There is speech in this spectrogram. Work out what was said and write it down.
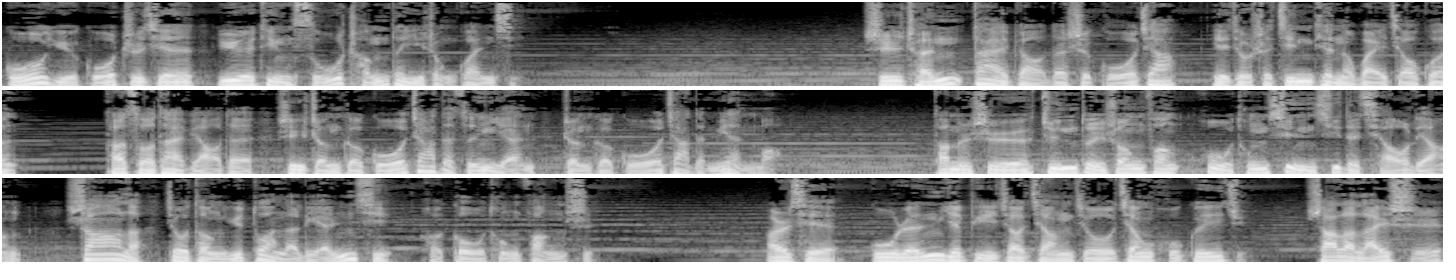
国与国之间约定俗成的一种关系。使臣代表的是国家，也就是今天的外交官，他所代表的是整个国家的尊严、整个国家的面貌。他们是军队双方互通信息的桥梁，杀了就等于断了联系和沟通方式。而且古人也比较讲究江湖规矩，杀了来使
